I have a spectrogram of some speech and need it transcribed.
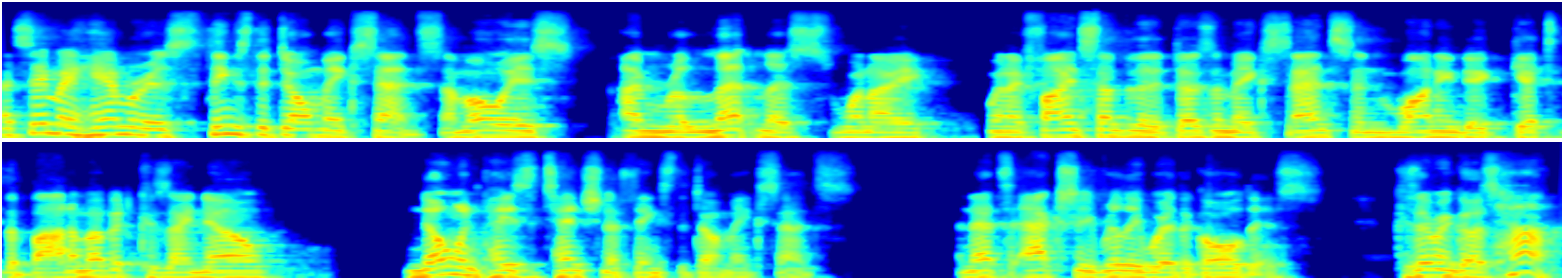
I'd say my hammer is things that don't make sense. I'm always i'm relentless when i when i find something that doesn't make sense and wanting to get to the bottom of it because i know no one pays attention to things that don't make sense. And that's actually really where the gold is. Because everyone goes huh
